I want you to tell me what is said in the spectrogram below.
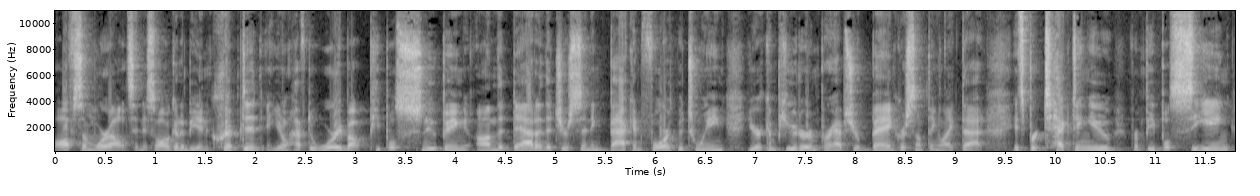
off somewhere else and it's all going to be encrypted and you don't have to worry about people snooping on the data that you're sending back and forth between your computer and perhaps your bank or something like that. It's protecting you from people seeing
